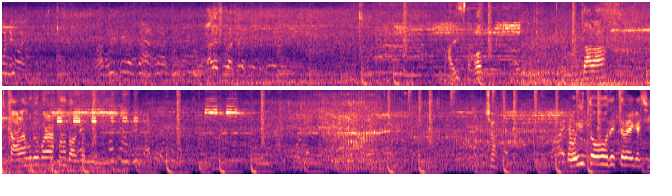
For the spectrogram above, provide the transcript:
মনে হয়। ভাই সব দাঁড়া তাড়াহুড়ো করার কোনো দরকার নেই। ওই তো দেখতে পেয়ে গেছি।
